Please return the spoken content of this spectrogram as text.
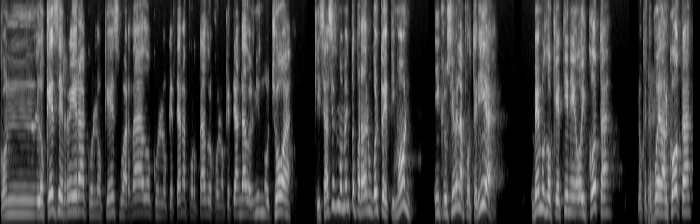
con lo que es Herrera, con lo que es Guardado, con lo que te han aportado, con lo que te han dado el mismo Ochoa, quizás es momento para dar un golpe de timón, inclusive en la portería. Vemos lo que tiene hoy Cota, lo que te puede dar Cota,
